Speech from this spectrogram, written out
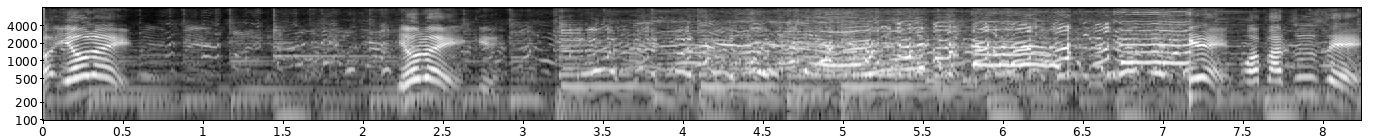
好，有嘞，有嘞，给，给，我把姿势。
